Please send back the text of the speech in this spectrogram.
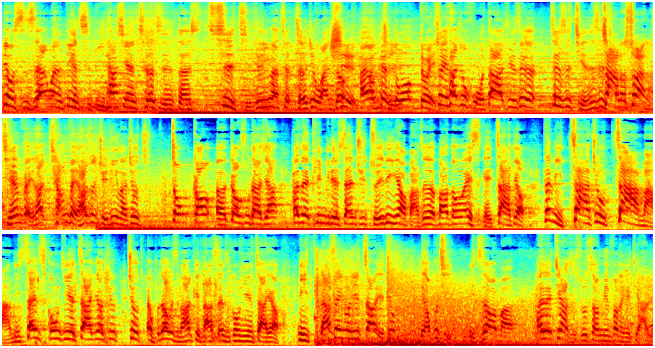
六十三万的电池，比它现在车子的市值，就是因为折折旧完之后还要更多，对，所以他就火大，觉得这个这个是简直是炸了算了。抢匪他抢匪，他说决定了就中高呃告诉大家，他在偏僻的山区决定要把这个 Model S 给炸掉。但你炸就炸嘛，你三十公斤的炸药就就呃不知道为什么他可以拿三十公斤的炸药，你拿三十公斤炸也就了不起，你知道吗？他在驾驶座上面放了一个假人，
